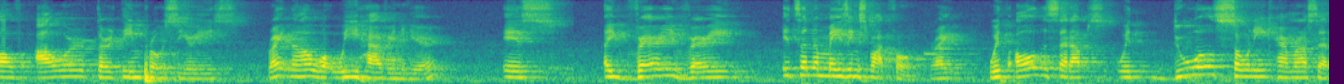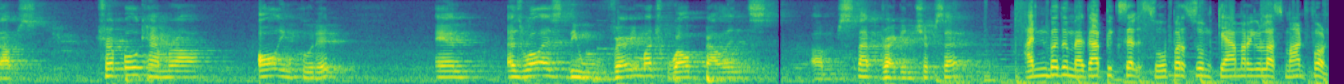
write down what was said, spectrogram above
of our 13 Pro series, right now, what we have in here is a very, very, it's an amazing smartphone, right? With all the setups, with dual Sony camera setups, triple camera, all included, and as well as the very much well balanced um, Snapdragon chipset. അൻപത് മെഗാപിക്സൽ സൂപ്പർ സൂം ക്യാമറയുള്ള സ്മാർട്ട് ഫോൺ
